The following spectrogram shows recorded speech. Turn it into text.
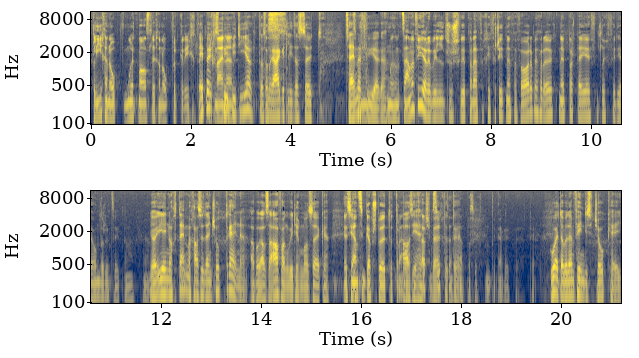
gleiche Opfer, mutmaßliche Opfer gerichtet. Eben, ich meine, bei dir, dass das- man eigentlich das sollte zusammenführen das muss man zusammenführen, weil sonst wird man einfach in verschiedenen Verfahren befragt, nicht parteiöffentlich für die anderen etc. Ja. Ja, je nachdem, man kann sie dann schon trennen. Aber als Anfang würde ich mal sagen, Ja, sie haben sich, glaube ich, später getrennt. Ah, sie haben sich später dann- getrennt. Hat man sich dann dagegen gewehrt, ja. Gut, aber dann finde ich es schon okay.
